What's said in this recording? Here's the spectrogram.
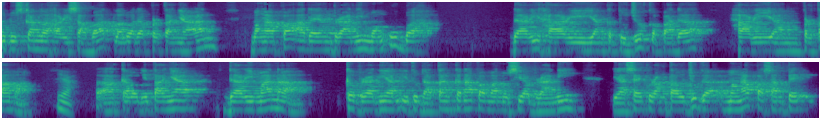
kuduskanlah hari Sabat. Lalu ada pertanyaan, mengapa ada yang berani mengubah dari hari yang ketujuh kepada hari yang pertama? Ya. Uh, kalau ditanya dari mana keberanian itu datang, kenapa manusia berani? Ya saya kurang tahu juga mengapa sampai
